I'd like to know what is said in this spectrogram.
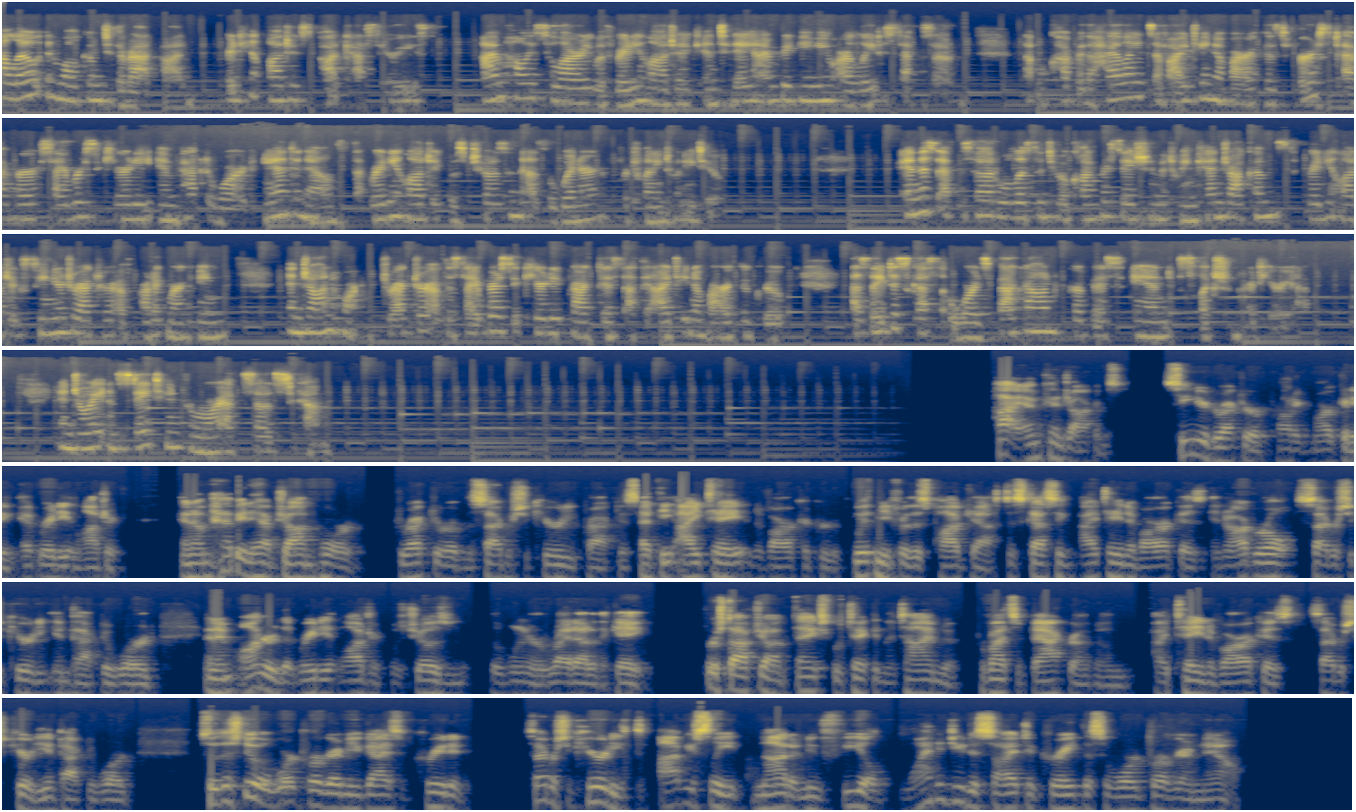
Hello and welcome to the Rad Pod, Radiant Logic's podcast series. I'm Holly Solari with Radiant Logic, and today I'm bringing you our latest episode that will cover the highlights of Aité-Novarica's first ever Cybersecurity Impact Award and announce that Radiant Logic was chosen as the winner for 2022. In this episode, we'll listen to a conversation between Ken Jochems, Radiant Logic's Senior Director of Product Marketing, and John Horn, Director of the Cybersecurity Practice at the Aité-Novarica Group, as they discuss the award's background, purpose, and selection criteria. Enjoy and stay tuned for more episodes to come. Hi, I'm Ken Jochems, Senior Director of Product Marketing at Radiant Logic, and I'm happy to have John Horn, Director of the Cybersecurity Practice at the Aité-Novarica Group, with me for this podcast discussing Aité-Novarica's inaugural Cybersecurity Impact Award. And I'm honored that Radiant Logic was chosen the winner right out of the gate. First off, John, thanks for taking the time to provide some background on Aité-Novarica's Cybersecurity Impact Award. So, this new award program you guys have created, cybersecurity is obviously not a new field. Why did you decide to create this award program now?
